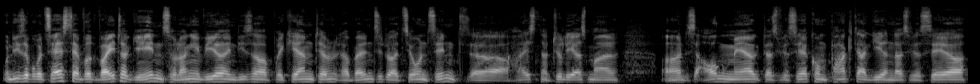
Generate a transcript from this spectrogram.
Und dieser Prozess, der wird weitergehen, solange wir in dieser prekären Tabellensituation sind. Äh, heißt natürlich erstmal das Augenmerk, dass wir sehr kompakt agieren, dass wir sehr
